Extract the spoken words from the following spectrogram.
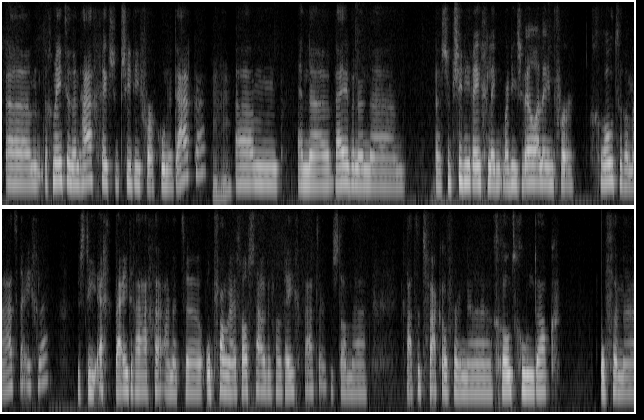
ehm, de gemeente Den Haag geeft subsidie voor groene daken. Mhm. Ehm, en eh, wij hebben een, een subsidieregeling, maar die is wel alleen voor grotere maatregelen. Dus die echt bijdragen aan het eh, opvangen en vasthouden van regenwater. Dus dan eh, gaat het vaak over een groot groen dak. Of een eh,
